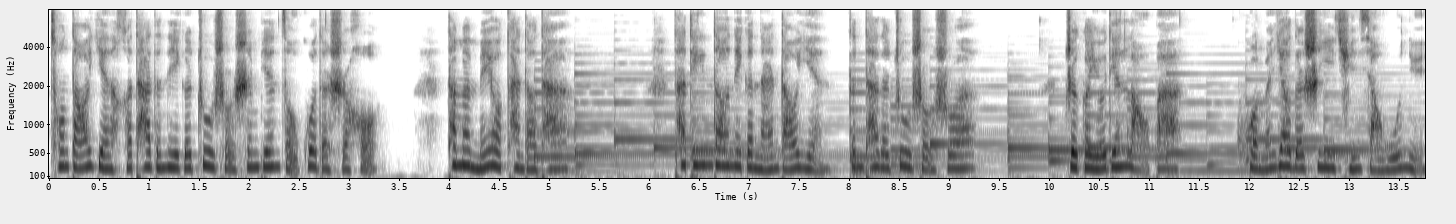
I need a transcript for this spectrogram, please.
从导演和他的那个助手身边走过的时候，他们没有看到他。他听到那个男导演跟他的助手说。这个有点老吧，我们要的是一群小舞女。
